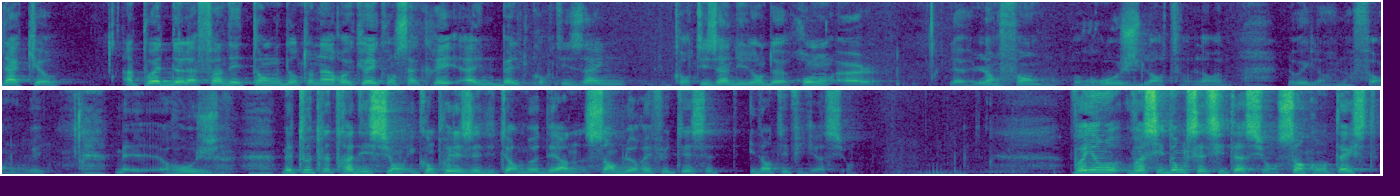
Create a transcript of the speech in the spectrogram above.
Rakyo, un poète de la fin des Tang, dont on a un recueil consacré à une belle courtisane, courtisane du nom de Hong Er, l'enfant rouge, oui, l'enfant, oui, mais rouge. Mais toute la tradition, y compris les éditeurs modernes, semble réfuter cette identification. Voyons, voici donc cette citation, sans contexte,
